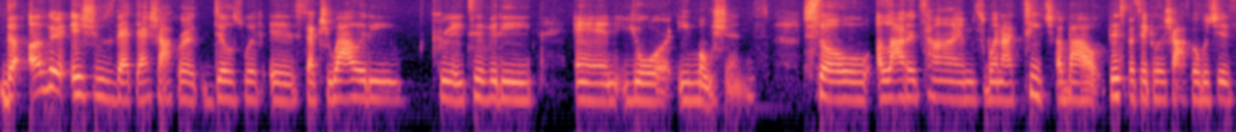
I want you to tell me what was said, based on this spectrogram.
The other issues that that chakra deals with is sexuality, creativity, and your emotions. So, a lot of times when I teach about this particular chakra, which is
